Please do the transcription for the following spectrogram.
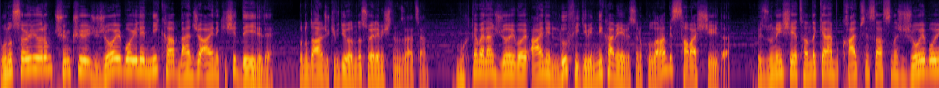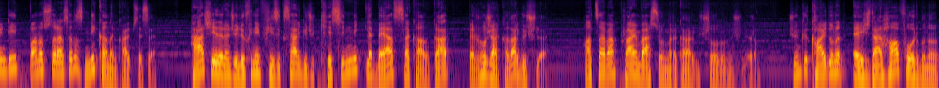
Bunu söylüyorum çünkü Joy Boy ile Nika bence aynı kişi değildi. Bunu daha önceki videolarımda söylemiştim zaten. Muhtemelen Joy Boy aynı Luffy gibi Nika meyvesini kullanan bir savaşçıydı. Ve Zunisha'ya tanıdık gelen bu kalp sesi aslında Joy Boy'un değil bana sorarsanız Nika'nın kalp sesi. Her şeyden önce Luffy'nin fiziksel gücü kesinlikle Beyaz Sakal, Garp ve Roger kadar güçlü. Hatta ben Prime versiyonları kadar güçlü olduğunu düşünüyorum. Çünkü Kaido'nun ejderha formunu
